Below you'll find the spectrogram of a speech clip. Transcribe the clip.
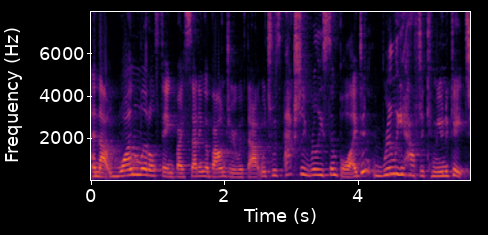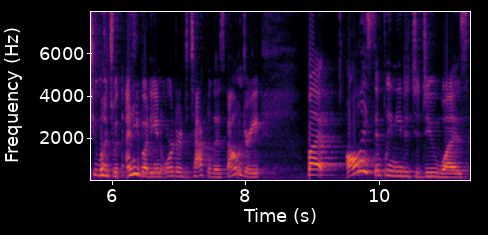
And that one little thing by setting a boundary with that, which was actually really simple, I didn't really have to communicate too much with anybody in order to tackle this boundary. But all I simply needed to do was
